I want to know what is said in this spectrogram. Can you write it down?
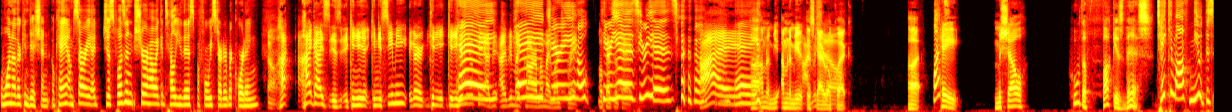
one other condition. Okay, I'm sorry, I just wasn't sure how I could tell you this before we started recording. Oh, hi, hi guys. Is can you can you see me or can you can you hear hey, me? Okay, I'm, I'm in my hey, car. I'm on my Jerry. lunch break. Oh, here he okay. is. Here he is. Hi. Hey. Uh, I'm gonna mute. I'm gonna mute Hi, this guy real quick. Uh, what? hey, Michelle, who the fuck is this? take him off mute. This,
